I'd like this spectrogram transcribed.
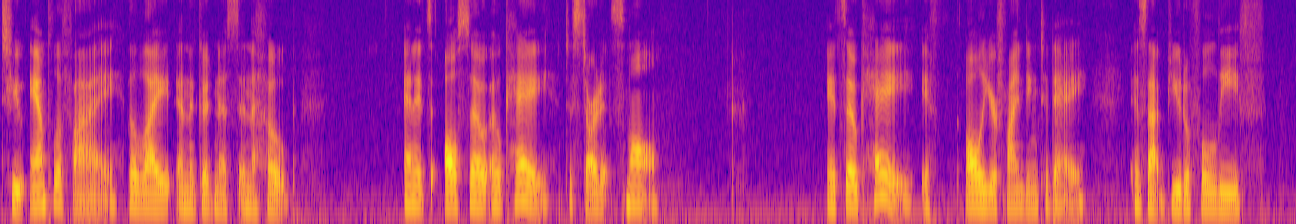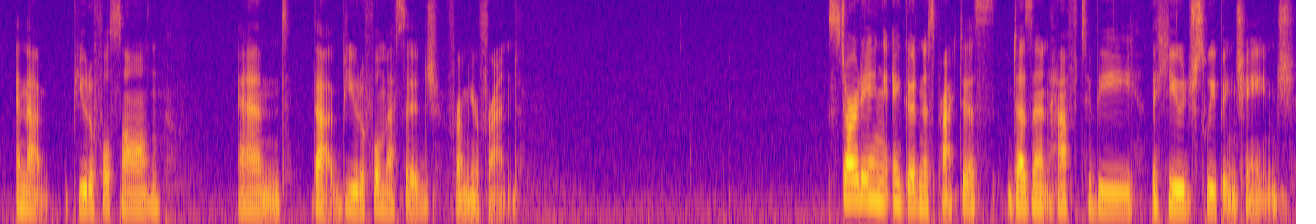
to amplify the light and the goodness and the hope. And it's also okay to start it small. It's okay if all you're finding today is that beautiful leaf and that beautiful song and that beautiful message from your friend. Starting a goodness practice doesn't have to be a huge sweeping change.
